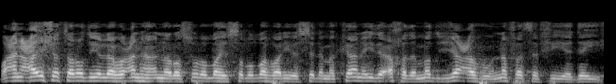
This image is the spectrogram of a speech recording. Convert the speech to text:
wacan caaishata radia allahu canha ana rasuula allahi sala allahu aleyh wasalam kaana ida akhada madjacahu nafasa fii yadayh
